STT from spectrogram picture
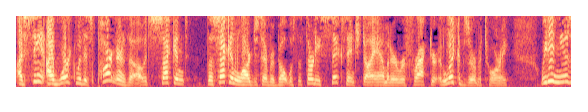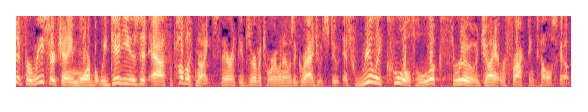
I've seen, I've worked with its partner though. Its second, the second largest ever built was the 36-inch diameter refractor at Lick Observatory. We didn't use it for research anymore, but we did use it uh, for public nights there at the observatory when I was a graduate student. It's really cool to look through a giant refracting telescope.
